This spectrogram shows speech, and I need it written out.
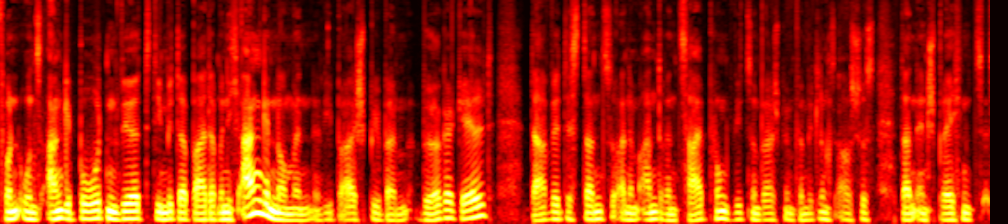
von uns angeboten wird, die Mitarbeiter aber nicht angenommen, wie Beispiel beim Bürgergeld. Da wird es dann zu einem anderen Zeitpunkt, wie zum Beispiel im Vermittlungsausschuss, dann entsprechend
